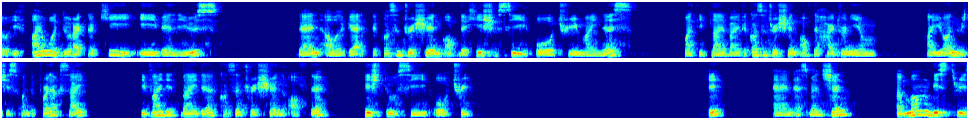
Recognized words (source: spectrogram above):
So if I were to write the Ka values, then I will get the concentration of the HCO3 minus multiplied by the concentration of the hydronium ion which is on the product side divided by the concentration of the H2CO3. Okay, and as mentioned, among these three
